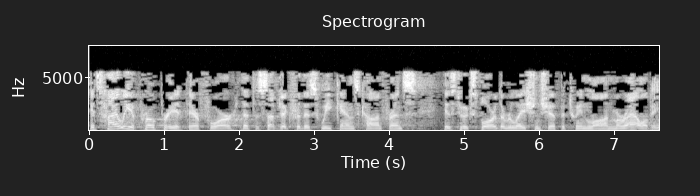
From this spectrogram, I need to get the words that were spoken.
It's highly appropriate, therefore, that the subject for this weekend's conference is to explore the relationship between law and morality.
